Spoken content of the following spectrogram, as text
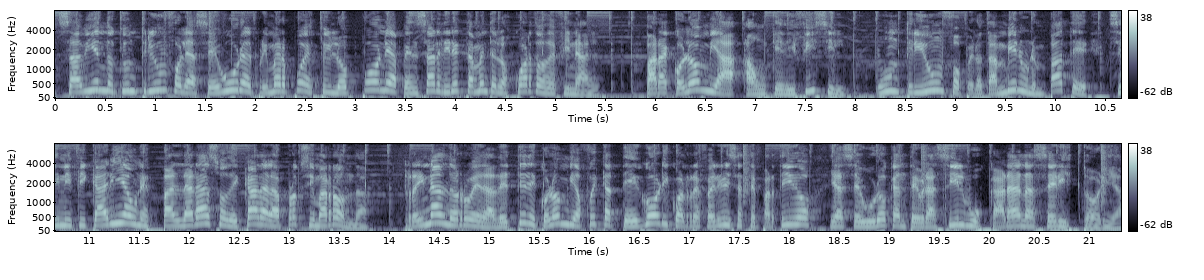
sabiendo que un triunfo le asegura el primer puesto y lo pone a pensar directamente en los cuartos de final. Para Colombia, aunque difícil, un triunfo pero también un empate significaría un espaldarazo de cara a la próxima ronda. Reinaldo Rueda, DT de Colombia, fue categórico al referirse a este partido y aseguró que ante Brasil buscarán hacer historia.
